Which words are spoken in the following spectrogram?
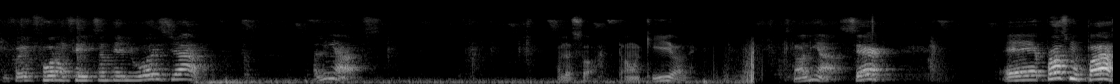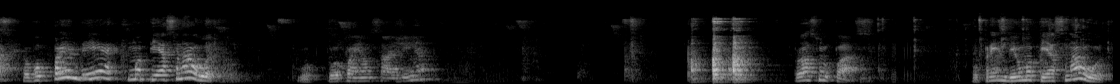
que foi, foram feitos anteriores já alinhados. Olha só, então aqui, olha, estão alinhados, certo? É, próximo passo, eu vou prender uma peça na outra. Vou, vou apanhar um sargento. Próximo passo. Vou prender uma peça na outra.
